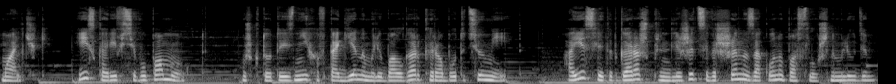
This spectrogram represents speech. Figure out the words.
мальчики, ей, скорее всего, помогут. Уж кто-то из них автогеном или болгаркой работать умеет. А если этот гараж принадлежит совершенно законопослушным людям?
